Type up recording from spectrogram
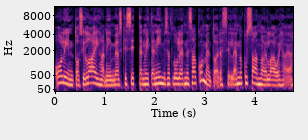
olin tosi laiha, niin myöskin sitten miten ihmiset luulivat, että ne saa kommentoida silleen, että no kun sä oot noin lauha ja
